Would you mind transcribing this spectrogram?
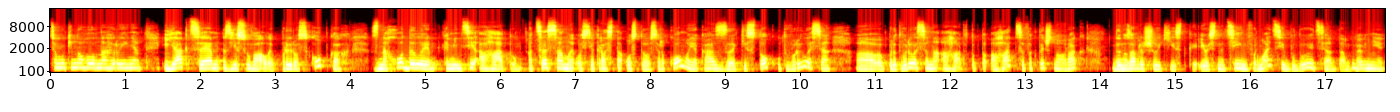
в цьому кіно, головна героїня. І як це з'ясували при розкопках, знаходили камінці агату. А це саме ось якраз та остеосаркома, яка з кісток утворилася, е, перетворилася на агат. Тобто агат це фактично рак динозаврячої кістки. І ось на цій інформації будуються там певні е,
